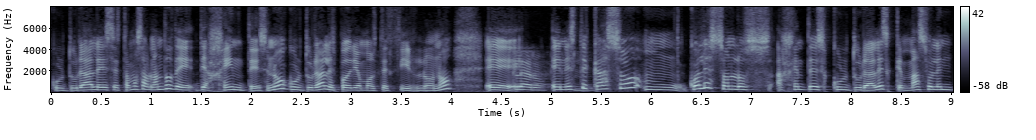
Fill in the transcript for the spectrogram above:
culturales. Estamos hablando de, agentes, ¿no? Culturales, podríamos decirlo, ¿no? claro. En este caso, mm, ¿cuáles son los agentes culturales que más suelen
